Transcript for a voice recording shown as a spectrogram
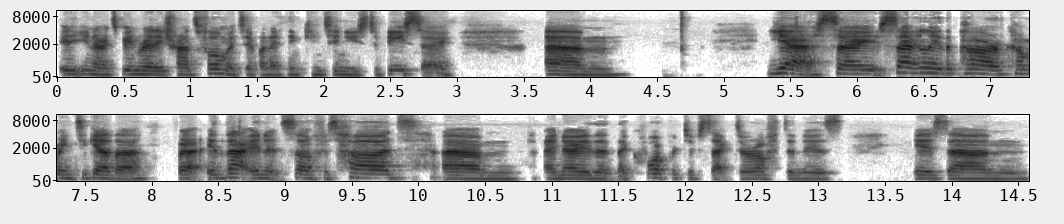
it, you know, it's been really transformative, and I think continues to be so. Um, yeah, so certainly the power of coming together, but that in itself is hard. Um, I know that the cooperative sector often is is um,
